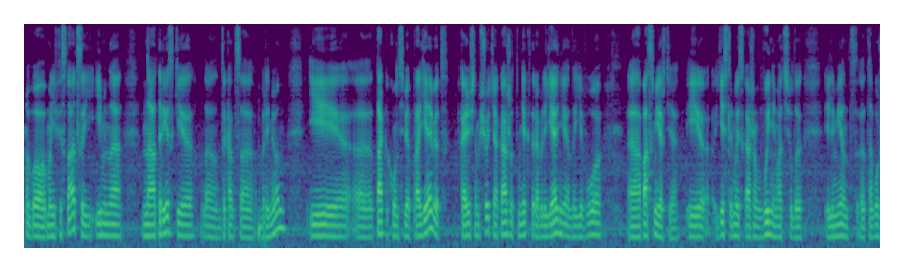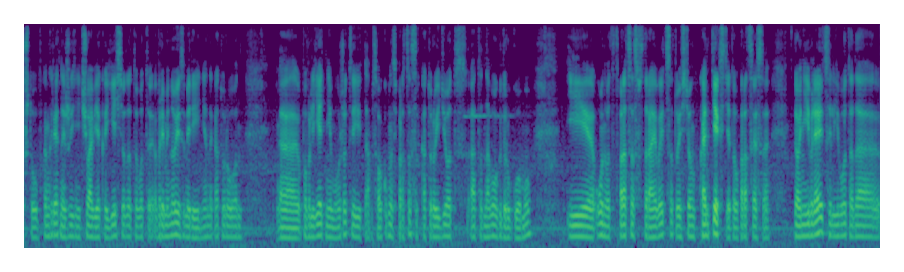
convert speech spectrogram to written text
в манифестации именно на отрезке до конца времен, и э, так как он себя проявит, в конечном счете окажет некоторое влияние на его э, посмертие. И если мы, скажем, вынем отсюда элемент э, того, что в конкретной жизни человека есть вот это вот временное измерение, на которое он э, повлиять не может, и там совокупность процессов, который идет от одного к другому, и он в этот процесс встраивается, то есть он в контексте этого процесса, то не является ли его тогда,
